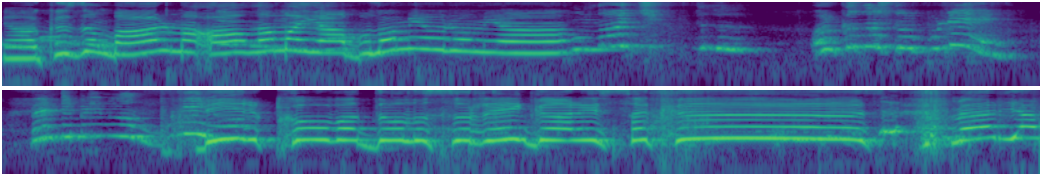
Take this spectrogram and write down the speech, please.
Ya kızım bağırma ağlama ya bulamıyorum ya. Bunlar çıktı. Arkadaşlar bu ne? Ben de bilmiyorum bu ne? Bir kova dolusu rengarenk sakız. Meryem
